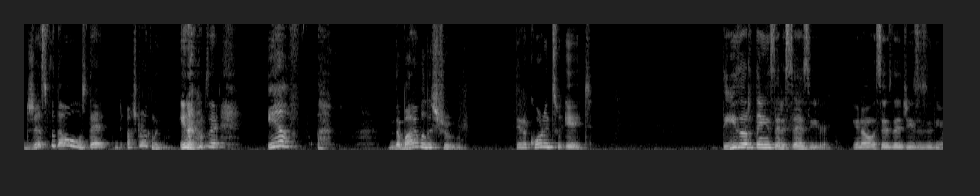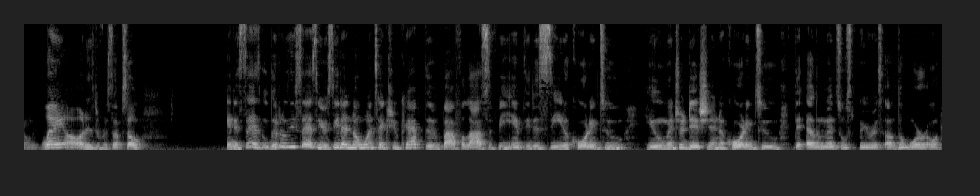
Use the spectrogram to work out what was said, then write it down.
just for those that are struggling. You know what I'm saying? if the Bible is true, then according to it, these are the things that it says here. You know, it says that Jesus is the only way, all this different stuff. So, and it says, literally says here, see that no one takes you captive by philosophy, empty deceit, according to human tradition, according to the elemental spirits of the world,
